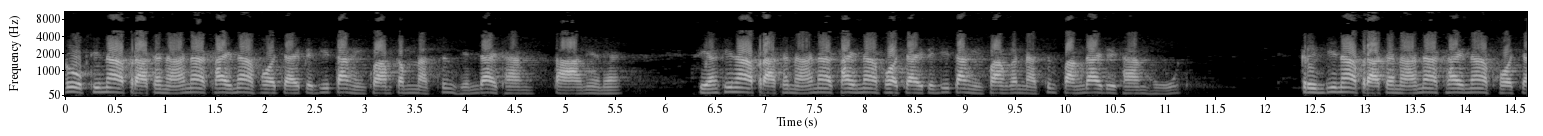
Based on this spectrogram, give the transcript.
รูปที่น่าปรารถนาน่าใคร่น่าพอใจเป็นที่ตั้งแห่งความกำหนัด ซึ่งเห็นได้ทางตาเนี่ยนะ เสียงที่น่าปรารถนาน่าใคร่น่าพอใจเป็นที่ตั้งแห่งความกำหนัด ซึ่งฟังได้โดยทางหู กลิ่นที่น่าปรารถนาน่าใคร่น่าพอใจ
